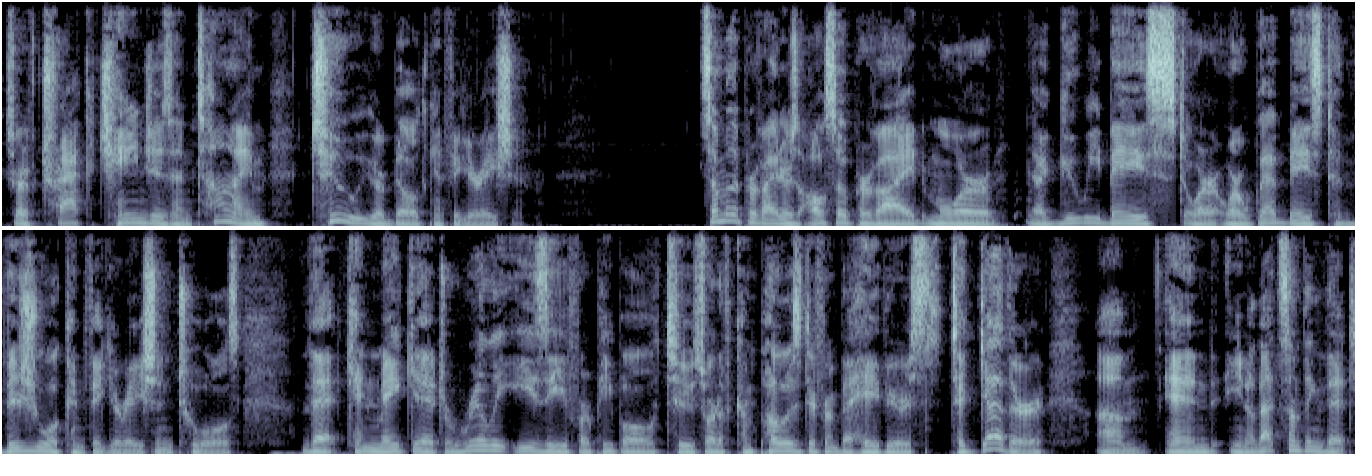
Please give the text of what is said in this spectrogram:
sort of track changes in time to your build configuration. Some of the providers also provide more uh, GUI based or, or web based visual configuration tools that can make it really easy for people to sort of compose different behaviors together. Um, and, you know, that's something that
